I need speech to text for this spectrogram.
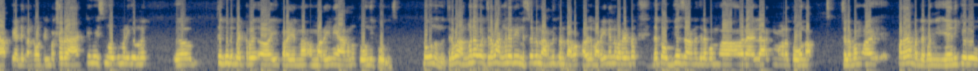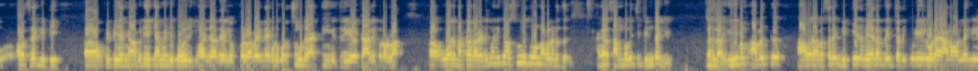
ഹാപ്പി ആയിട്ട് കണ്ടോണ്ടിരിക്കും. പക്ഷെ ഒരു ആക്ടിങ് വൈസ് നോക്കുമ്പോൾ എനിക്ക് തോന്നുന്നു ബെറ്റർ ഈ പറയുന്ന മറീനയാണെന്ന് തോന്നിപ്പോകുന്നു. തോന്നുന്നു. ചിലപ്പോൾ അങ്ങനെ ചിലപ്പോൾ അങ്ങനെ ഒരു ഇൻസിഡന്റ് നടന്നിട്ടുണ്ടാവും. അതിൽ മറീന എന്ന് പറയുന്നത് ഇതൊക്കെ ഒബ്വിയസ് ആണ്. ചിലപ്പം അങ്ങനെ എല്ലാവർക്കും അങ്ങനെ തോന്നാം. ചിലപ്പം പറയാൻ പറ്റില്ല. ഇപ്പം എനിക്കൊരു അവസരം കിട്ടി. കിട്ടി ഞങ്ങൾ അഭിനയിക്കാൻ വേണ്ടി പോയിരിക്കും അതിന്റെ അതേ ലുക്കുള്ള എന്നെ കൂടി കുറച്ചും കൂടി ആക്ടിങ് ഇത്തിരി കാലിബറുള്ള ഒരു മറ്റൊരാളെ എടുക്കും. എനിക്ക് അസൂയ തോന്നുന്നു അവളുടെ അടുത്ത്. അങ്ങനെ സംഭവിച്ചിട്ടുണ്ടെങ്കിൽ മനസ്സിലായി? ഇനിയിപ്പം അവൾക്ക് ആ ഒരു അവസരം കിട്ടിയത് വേറെ എന്തെങ്കിലും ചതിക്കുഴിയിലൂടെ ആണോ? അല്ലെങ്കിൽ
